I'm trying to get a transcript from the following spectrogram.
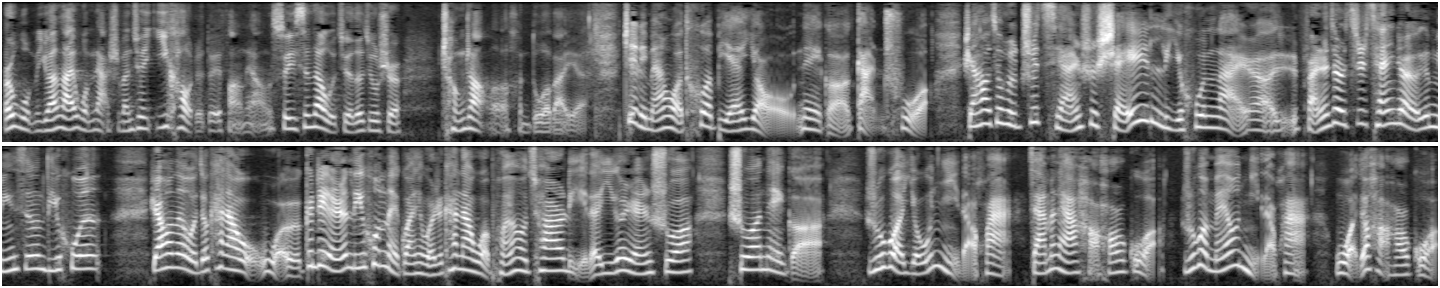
而我们原来我们俩是完全依靠着对方那样，所以现在我觉得就是。”成长了很多吧，也这里面我特别有那个感触。然后就是之前是谁离婚来着？反正就是之前一阵有一个明星离婚，然后呢，我就看到我跟这个人离婚没关系，我是看到我朋友圈里的一个人说说那个如果有你的话，咱们俩好好过；如果没有你的话，我就好好过。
